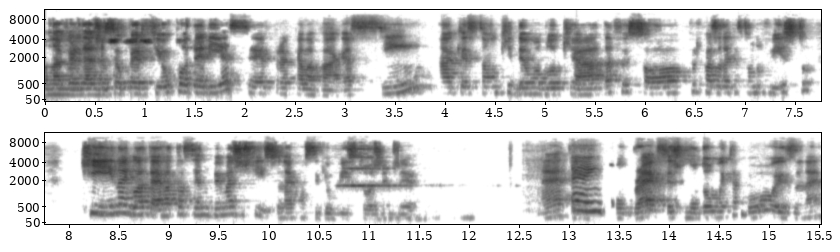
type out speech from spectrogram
Então, na verdade, o seu perfil poderia ser para aquela vaga sim. A questão que deu uma bloqueada foi só por causa da questão do visto, que na Inglaterra está sendo bem mais difícil, né? Conseguir o visto hoje em dia. Né? Tem, é, o Brexit mudou muita coisa, né?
